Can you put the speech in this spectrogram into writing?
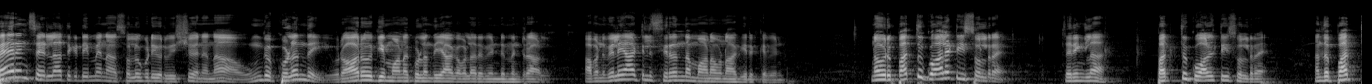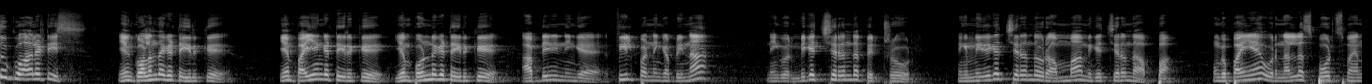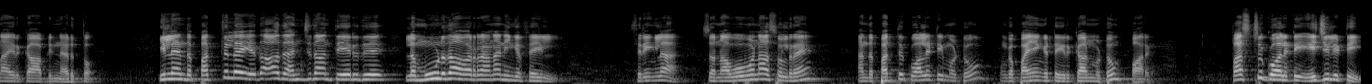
Parents எல்லாத்துக்கிட்டையுமே நான் சொல்லக்கூடிய ஒரு விஷயம் என்னன்னா உங்கள் குழந்தை ஒரு ஆரோக்கியமான குழந்தையாக வளர வேண்டும் என்றால் அவன் விளையாட்டில் சிறந்த மாணவனாக இருக்க வேண்டும். நான் ஒரு பத்து குவாலிட்டி சொல்கிறேன் சரிங்களா? பத்து குவாலிட்டி சொல்கிறேன் அந்த பத்து குவாலிட்டிஸ் என் குழந்தைகிட்ட இருக்குது என் பையன்கிட்ட இருக்குது என் பொண்ணுகிட்ட இருக்குது அப்படின்னு நீங்கள் ஃபீல் பண்ணீங்க அப்படின்னா நீங்கள் ஒரு மிகச்சிறந்த பெற்றோர். நீங்கள் மிகச்சிறந்த ஒரு அம்மா மிகச்சிறந்த அப்பா. உங்கள் பையன் ஒரு நல்ல ஸ்போர்ட்ஸ் மேனாக இருக்கா அப்படின்னு அர்த்தம். இல்லை இந்த பத்தில் ஏதாவது அஞ்சு தான் தேருது இல்லை மூணு தான் வர்றானா நீங்கள் ஃபெயில் சரிங்களா? ஸோ நான் ஒவ்வொன்றா சொல்கிறேன் அந்த பத்து குவாலிட்டி மட்டும் உங்கள் பையன்கிட்ட இருக்கான்னு மட்டும் பாருங்கள் ஃபஸ்ட்டு குவாலிட்டி எஜிலிட்டி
